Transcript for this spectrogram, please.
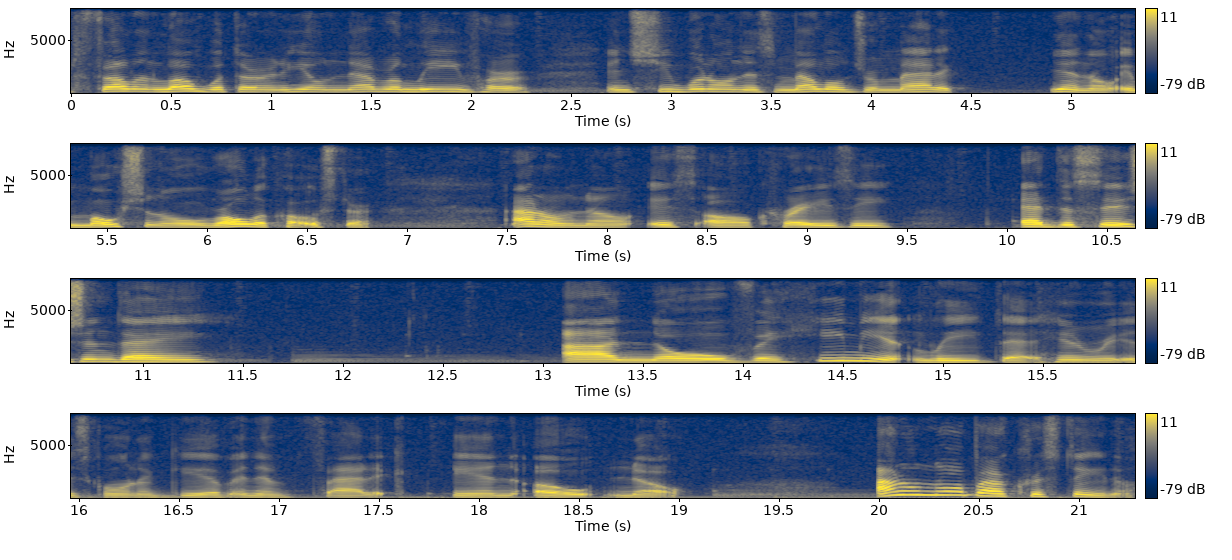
fell in love with her and he'll never leave her. And she went on this melodramatic, you know, emotional roller coaster. I don't know. It's all crazy. At decision day, I know vehemently that Henry is going to give an emphatic no, no. I don't know about Christina.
